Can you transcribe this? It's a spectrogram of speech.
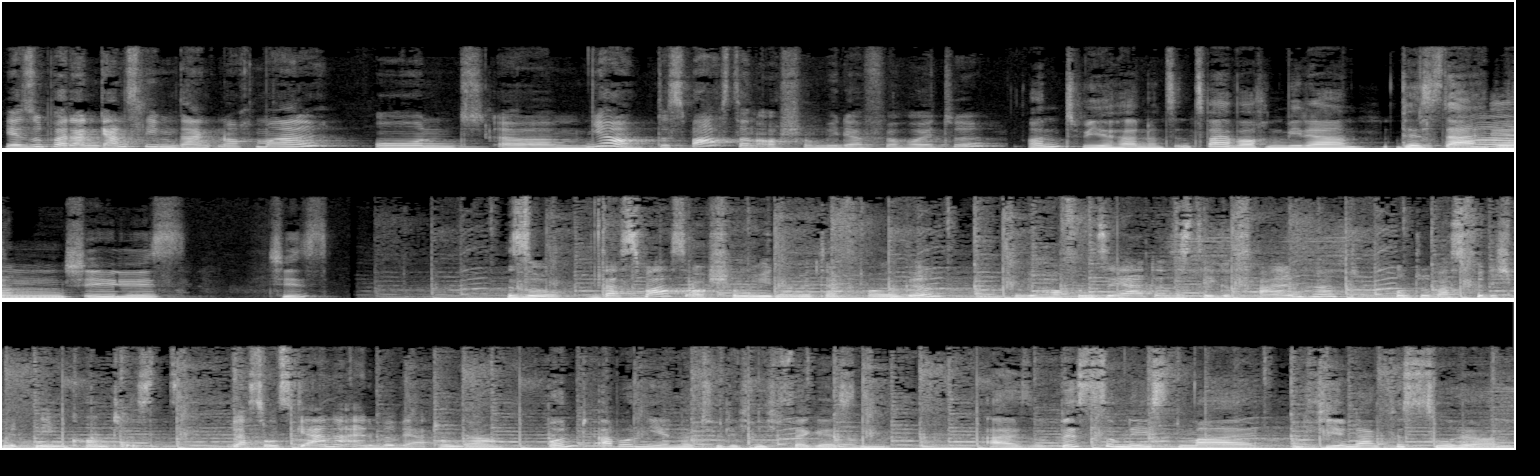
Ja, super. Dann ganz lieben Dank nochmal. Und ähm, ja, das war's dann auch schon wieder für heute. Und wir hören uns in zwei Wochen wieder. Bis, Bis dahin. Dann. Tschüss. Tschüss. So, das war's auch schon wieder mit der Folge. Wir hoffen sehr, dass es dir gefallen hat und du was für dich mitnehmen konntest. Lass uns gerne eine Bewertung da. Und abonnieren natürlich nicht vergessen. Also bis zum nächsten Mal und vielen Dank fürs Zuhören.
